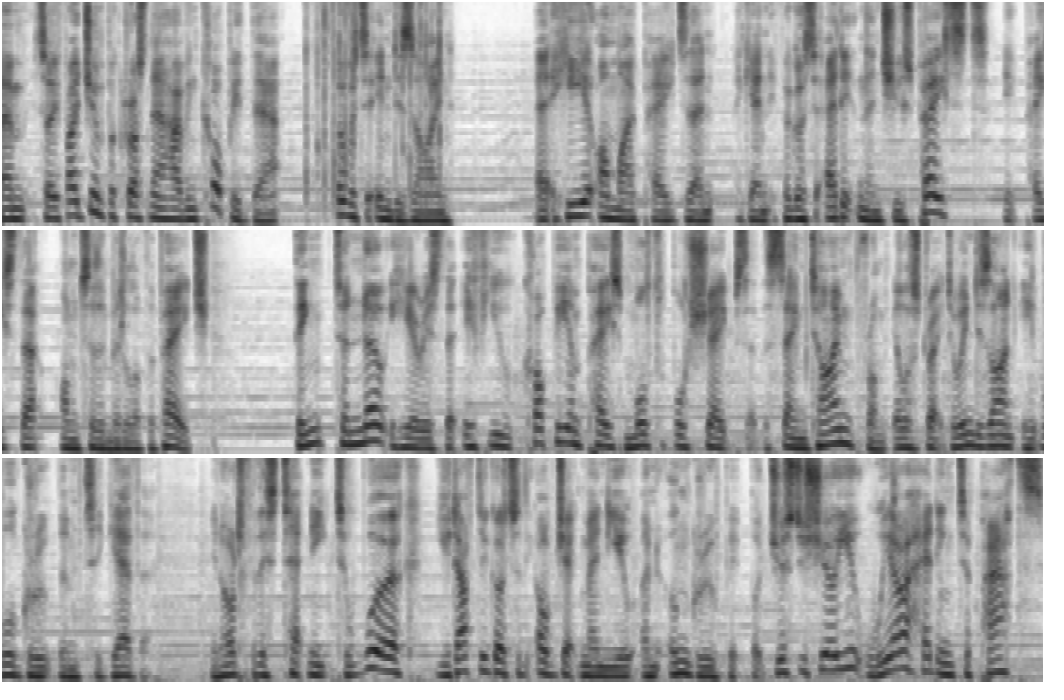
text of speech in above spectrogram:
Um, so if I jump across now, having copied that over to InDesign, uh, here on my page, then again, if I go to edit and then choose paste, it pastes that onto the middle of the page. Thing to note here is that if you copy and paste multiple shapes at the same time from Illustrator to InDesign, it will group them together. In order for this technique to work, you'd have to go to the object menu and ungroup it. But just to show you, we are heading to paths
